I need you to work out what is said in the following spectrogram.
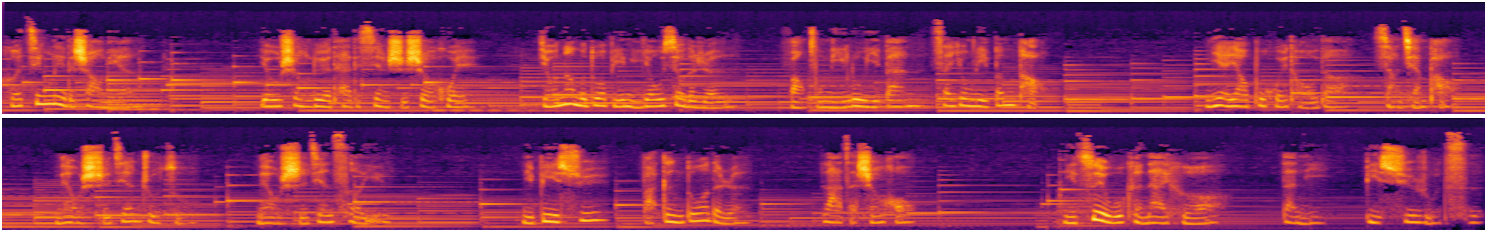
和精力的少年。优胜劣汰的现实社会，有那么多比你优秀的人，仿佛迷路一般在用力奔跑。你也要不回头的向前跑，没有时间驻足，没有时间侧影。你必须把更多的人落在身后。你最无可奈何，但你必须如此。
